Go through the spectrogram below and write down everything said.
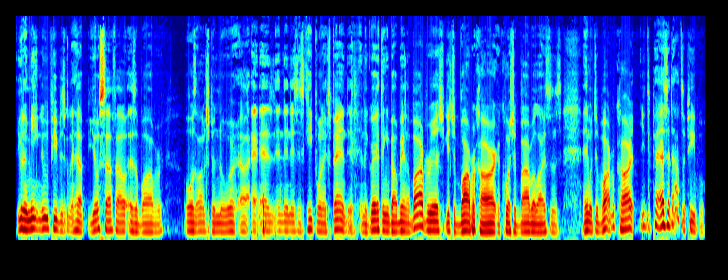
You're gonna meet new people. that's gonna help yourself out as a barber or as an entrepreneur, uh, and and then this just keep on expanding. And the great thing about being a barber is you get your barber card, of course, your barber license, and with your barber card, you can pass it out to people.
